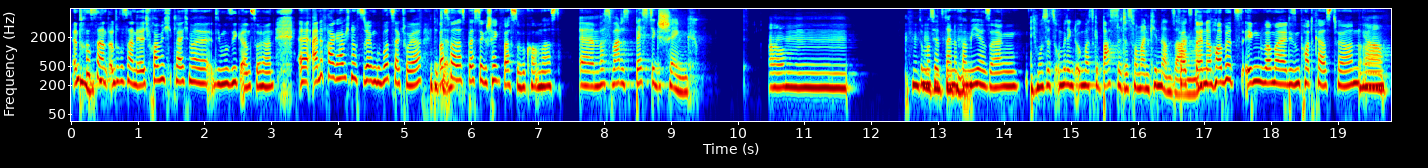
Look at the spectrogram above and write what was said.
Interessant, interessant. Ja, ich freue mich gleich mal, die Musik anzuhören. Äh, eine Frage habe ich noch zu deinem Geburtstag, Toja. Bitte. Was war das beste Geschenk, was du bekommen hast? Ähm, was war das beste Geschenk? Ähm, Du musst jetzt deine Familie sagen. ich muss jetzt unbedingt irgendwas Gebasteltes von meinen Kindern sagen. Falls ne? deine Hobbits irgendwann mal diesen Podcast hören. Ja.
